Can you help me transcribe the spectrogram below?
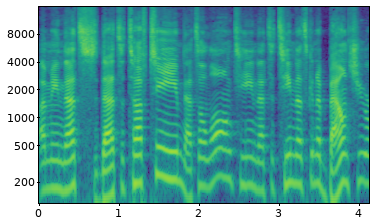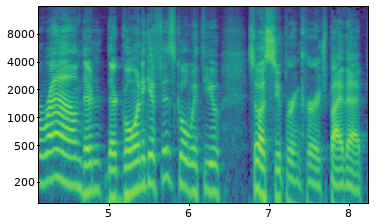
I mean that's that's a tough team. That's a long team. That's a team that's going to bounce you around. They're they're going to get physical with you. So I was super encouraged by that.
